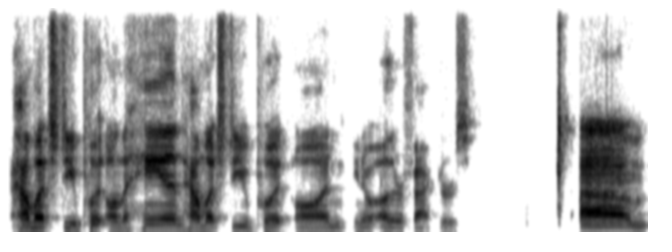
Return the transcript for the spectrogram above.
how much do you put on the hand? How much do you put on, you know, other factors? Um,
